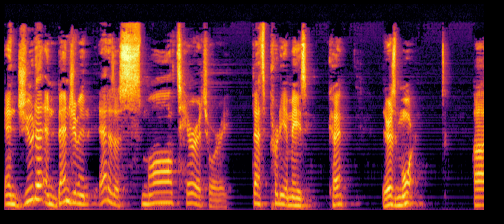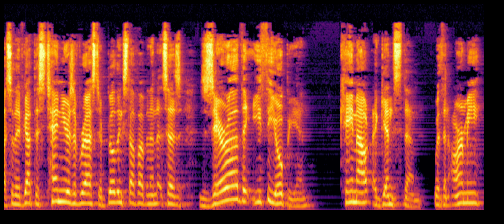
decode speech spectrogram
And Judah and Benjamin, that is a small territory. That's pretty amazing, okay? There's more. Uh, so they've got this 10 years of rest. They're building stuff up. And then it says Zerah the Ethiopian came out against them with an army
